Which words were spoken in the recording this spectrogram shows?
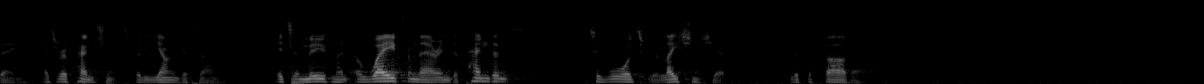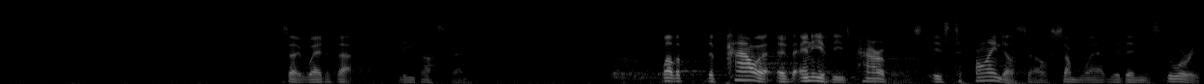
thing as repentance for the younger son. It's a movement away from their independence towards relationship with the Father. So, where does that leave us then? Well, the, the power of any of these parables is to find ourselves somewhere within the story.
